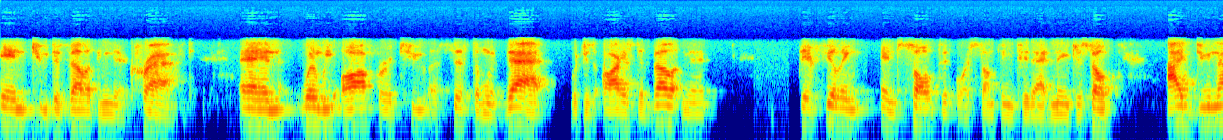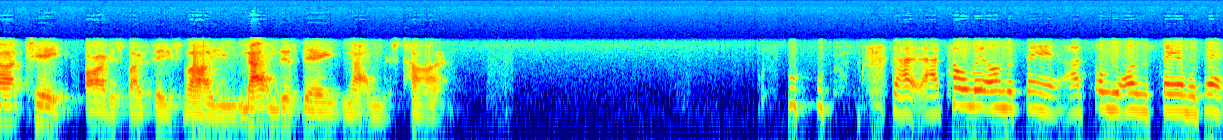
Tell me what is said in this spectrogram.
into developing their craft. And when we offer to assist them with that, which is artist development, they're feeling insulted or something to that nature. So I do not take artists by face value, not in this day, not in this time. I, totally understand. I totally understand with that.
